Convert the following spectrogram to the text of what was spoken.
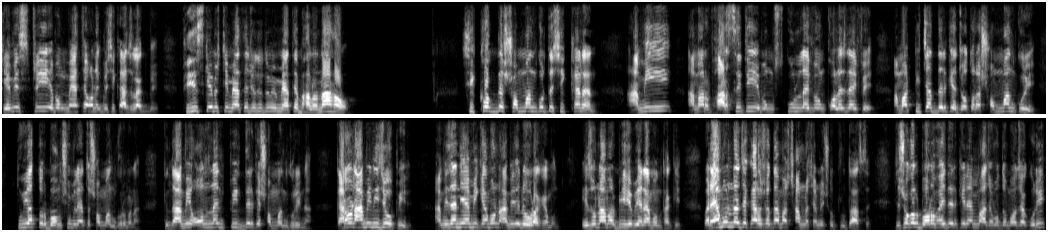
কেমিস্ট্রি এবং ম্যাথে অনেক বেশি কাজ লাগবে। ফিজিক্স কেমিস্ট্রি ম্যাথে যদি তুমি ম্যাথে ভালো না হও শিক্ষকদের সম্মান করতে শিক্ষা নেন। আমি আমার ভার্সিটি এবং স্কুল লাইফ এবং কলেজ লাইফে আমার টিচারদেরকে যতটা সম্মান করি, তুই আর তোর বংশ মিলে এত সম্মান করবে না। কিন্তু আমি অনলাইন পীরদেরকে সম্মান করি না। কারণ আমি নিজেও পীর। আমি জানি আমি কেমন, আমি জানি ওরা কেমন। এই জন্য আমার বিহেভিয়ার এমন থাকে। মানে এমন না যে কারোর সাথে আমার সামনাসামনি শত্রুতা আছে। যে সকল বড় ভাইদেরকে আমি মাঝে মধ্যে মজা করি,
